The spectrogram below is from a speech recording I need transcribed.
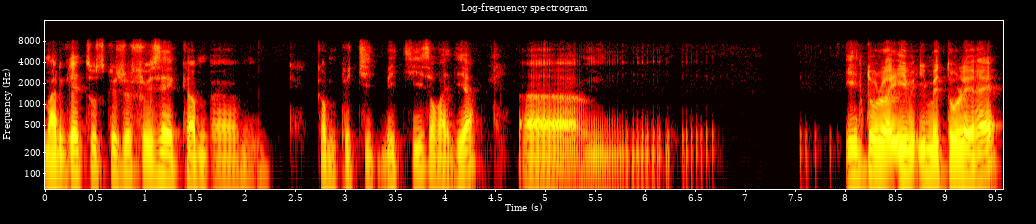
malgré tout ce que je faisais comme, euh, comme petite bêtise, on va dire, euh, il, il, me tolérait.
